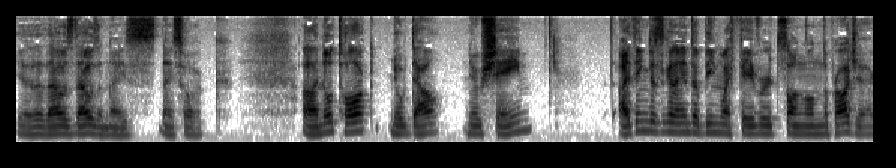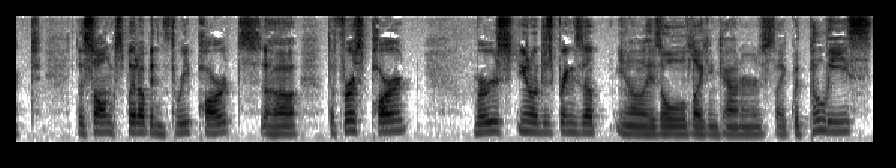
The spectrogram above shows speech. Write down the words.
Yeah, that, that was that was a nice nice hook. Uh, no talk, no doubt, no shame. I think this is gonna end up being my favorite song on the project. The song split up in three parts. Uh, the first part, Murs, you know, just brings up you know his old like encounters like with police.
